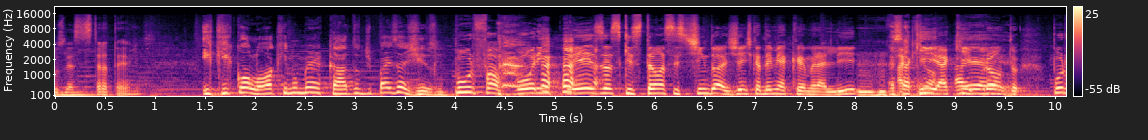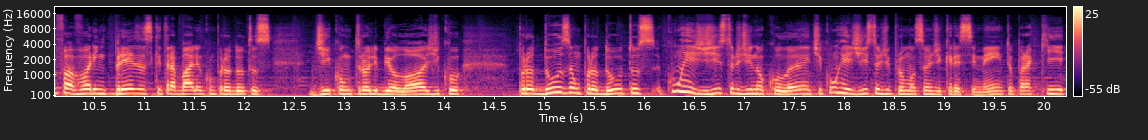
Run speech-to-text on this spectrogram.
uso dessas estratégias. E que coloque no mercado de paisagismo. Por favor, empresas que estão assistindo a gente, cadê minha câmera ali? Essa aqui, aqui, aqui, Aí, aí. pronto. Por favor, empresas que trabalham com produtos de controle biológico, produzam produtos com registro de inoculante, com registro de promoção de crescimento, para que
